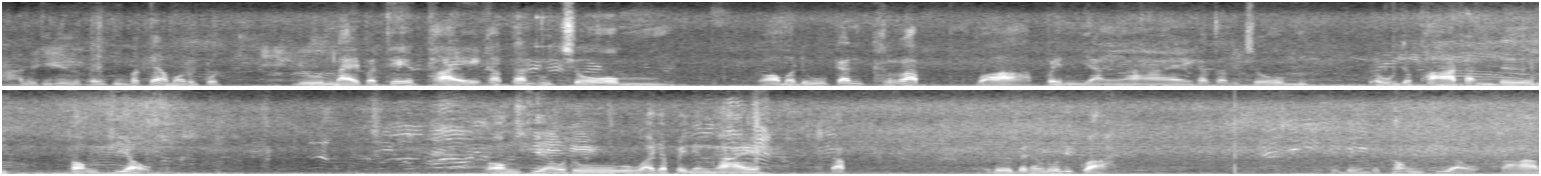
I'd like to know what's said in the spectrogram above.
ฐานอยู่ที่นี่ แต่จริงๆพระแก้วมรกตอยู่ในประเทศไทยครับท่านผู้ชม ก็มาดูกันครับว่าเป็นยังไงครับท่านผู้ชม เดี๋ยวผมจะพาท่านเดินท่องเที่ยว ท่องเที่ยวดูว่าจะเป็นยังไงนะครับ เดินไปทางนู้นดีกว่า จะเดินไปท่องเที่ยวตาม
